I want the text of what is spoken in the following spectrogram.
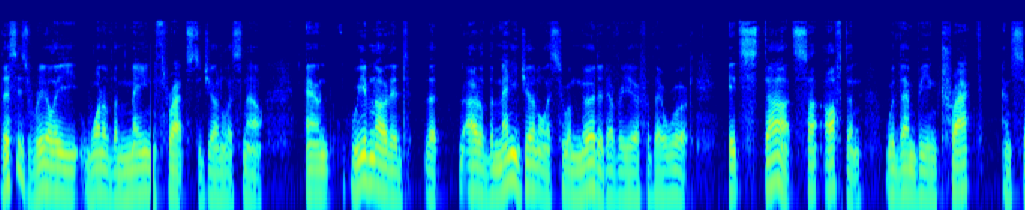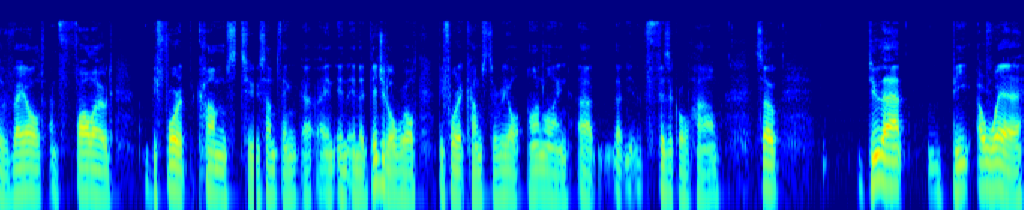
this is really one of the main threats to journalists now. And we've noted that out of the many journalists who are murdered every year for their work, it starts often with them being tracked and surveilled and followed before it comes to something uh, in, in, in, the digital world, before it comes to real online uh, physical harm. So do that. Be aware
